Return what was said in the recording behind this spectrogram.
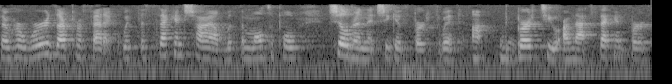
So her words are prophetic. With the second child, with the multiple children that she gives birth with, uh, birth to on that second birth,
